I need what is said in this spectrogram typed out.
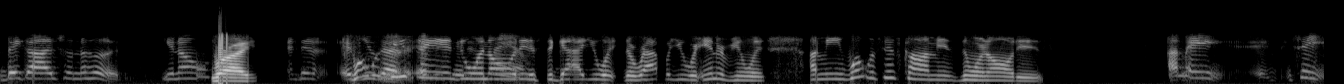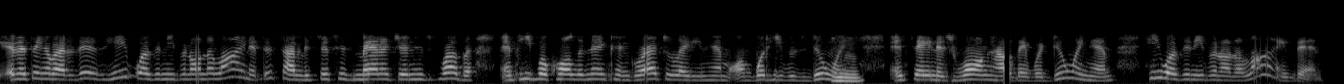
they guys from the hood. You know, Right. and then if what you was got he saying doing all fam- this? The guy you were, the rapper you were interviewing. I mean, what was his comments doing all this? I mean, see, and the thing about it is, he wasn't even on the line at this time. It's just his manager and his brother, and people calling in congratulating him on what he was doing Mhm. and saying it's wrong how they were doing him. He wasn't even on the line then.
